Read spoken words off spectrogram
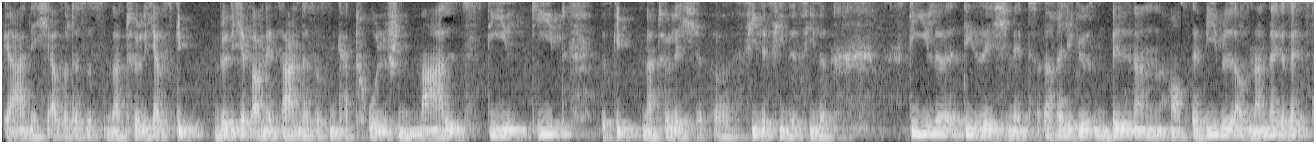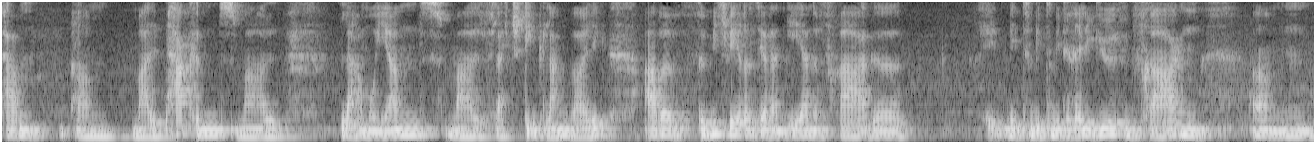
gar nicht. Also das ist natürlich, also es gibt, würde ich jetzt auch nicht sagen, dass es einen katholischen Malstil gibt. Es gibt natürlich äh, viele, viele, viele Stile, die sich mit religiösen Bildern aus der Bibel auseinandergesetzt haben. Ähm, mal packend, mal larmoyant, mal vielleicht stinklangweilig. Aber für mich wäre es ja dann eher eine Frage mit, mit, mit religiösen Fragen. Ähm,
